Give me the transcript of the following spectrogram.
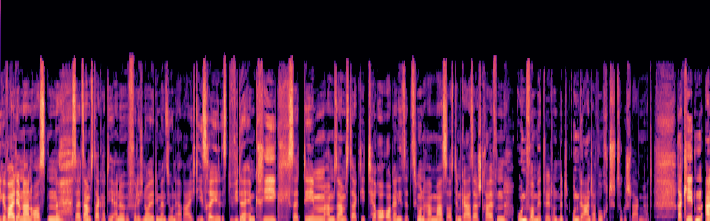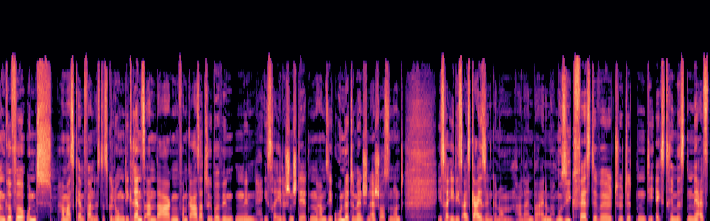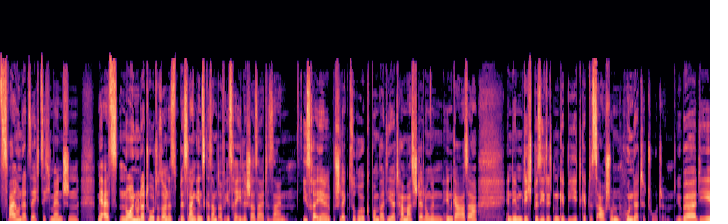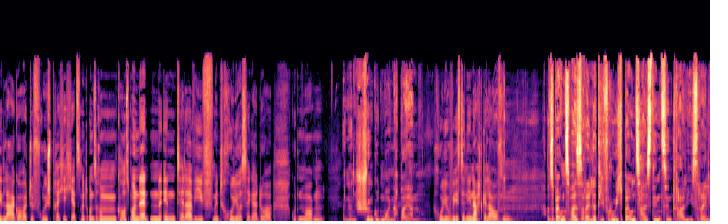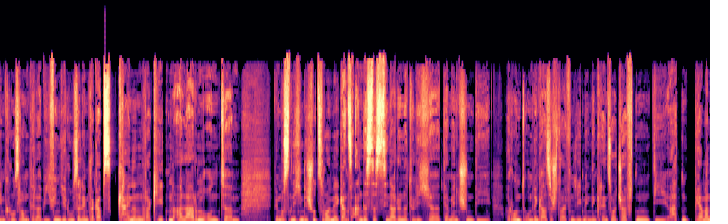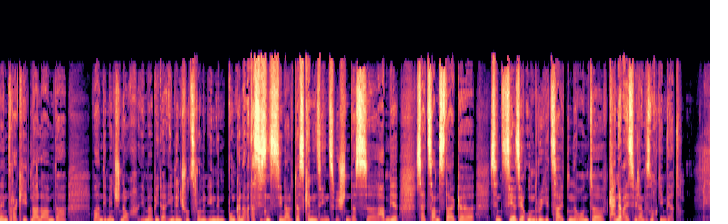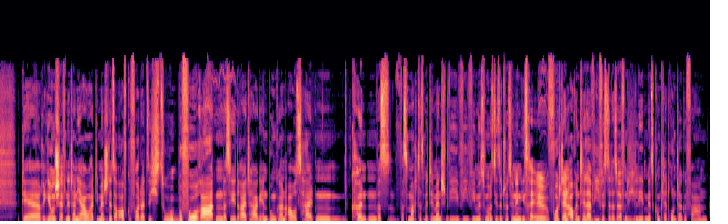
Die Gewalt im Nahen Osten seit Samstag hat die eine völlig neue Dimension erreicht. Israel ist wieder im Krieg, seitdem am Samstag die Terrororganisation Hamas aus dem Gazastreifen unvermittelt und mit ungeahnter Wucht zugeschlagen hat. Raketenangriffe und Hamas-Kämpfern ist es gelungen, die Grenzanlagen von Gaza zu überwinden. In israelischen Städten haben sie hunderte Menschen erschossen und Israelis als Geiseln genommen. Allein bei einem Musikfestival töteten die Extremisten mehr als 260 Menschen. Mehr als 900 Tote sollen es bislang insgesamt auf israelischer Seite sein. Israel schlägt zurück, bombardiert Hamas-Stellungen in Gaza. In dem dicht besiedelten Gebiet gibt es auch schon hunderte Tote. Über die Lage heute früh spreche ich jetzt mit unserem Korrespondenten in Tel Aviv, mit Julio Segador. Guten Morgen. Einen schönen guten Morgen nach Bayern. Julio, wie ist denn die Nacht gelaufen? Also bei uns war es relativ ruhig. Bei uns heißt in Zentralisrael, im Großraum Tel Aviv in Jerusalem, da gab es keinen Raketenalarm und ähm, wir mussten nicht in die Schutzräume. Ganz anders das Szenario natürlich äh, der Menschen, die rund um den Gazastreifen leben, in den Grenzortschaften. Die hatten permanent Raketenalarm. Da waren die Menschen auch immer wieder in den Schutzräumen, in den Bunkern. Aber das ist ein Szenario, das kennen Sie inzwischen. Das äh, haben wir seit Samstag, äh, sind sehr, sehr unruhige Zeiten und äh, keiner weiß, wie lange das noch gehen wird. Der Regierungschef Netanyahu hat die Menschen jetzt auch aufgefordert, sich zu bevorraten, dass sie drei Tage in Bunkern aushalten könnten. Was, was macht das mit den Menschen? Wie, wie, wie müssen wir uns die Situation in Israel vorstellen? Auch in Tel Aviv ist da das öffentliche Leben jetzt komplett runtergefahren?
